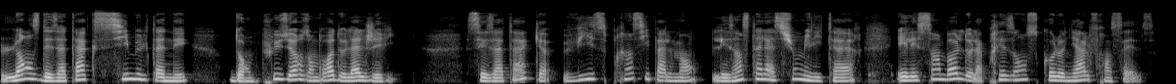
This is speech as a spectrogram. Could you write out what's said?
lance des attaques simultanées dans plusieurs endroits de l'Algérie. Ces attaques visent principalement les installations militaires et les symboles de la présence coloniale française.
